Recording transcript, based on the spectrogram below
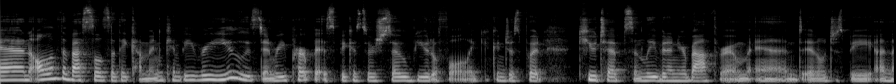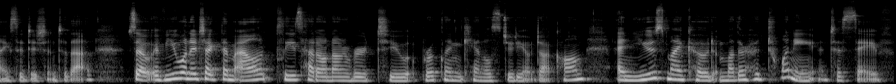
and all of the vessels that they come in can be reused and repurposed because they're so beautiful. Like you can just put Q tips and leave it in your bathroom, and it'll just be a nice addition to that. So if you want to check them out, please head on over to brooklyncandlestudio.com and use my code motherhood20 to save.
